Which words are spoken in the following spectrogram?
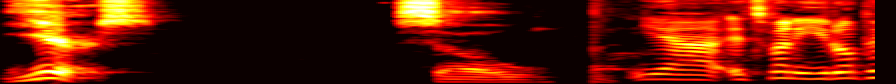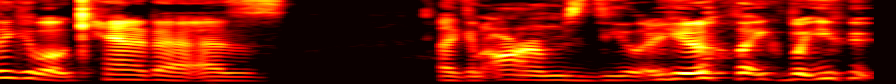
years. So yeah, it's funny. You don't think about Canada as like an arms dealer, you know, like, but you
